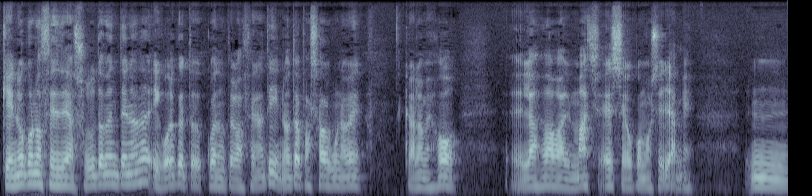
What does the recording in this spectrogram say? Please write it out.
que no conoces de absolutamente nada, igual que cuando te lo hacen a ti. ¿No te ha pasado alguna vez que a lo mejor eh, le has dado el match ese o como se llame mm,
